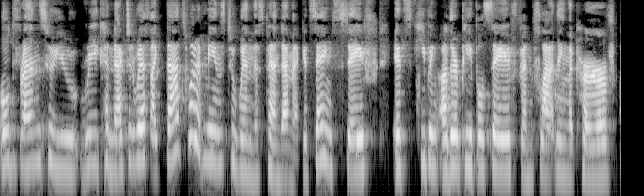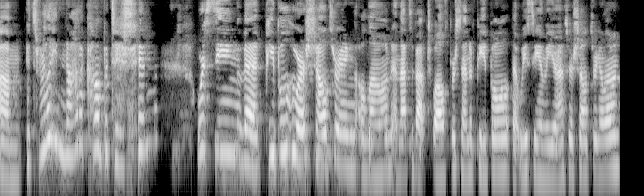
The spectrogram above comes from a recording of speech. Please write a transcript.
old friends who you reconnected with like that's what it means to win this pandemic. It's staying safe. It's keeping other people safe and flattening the curve. Um, it's really not a competition. We're seeing that people who are sheltering alone, and that's about 12% of people that we see in the US are sheltering alone,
